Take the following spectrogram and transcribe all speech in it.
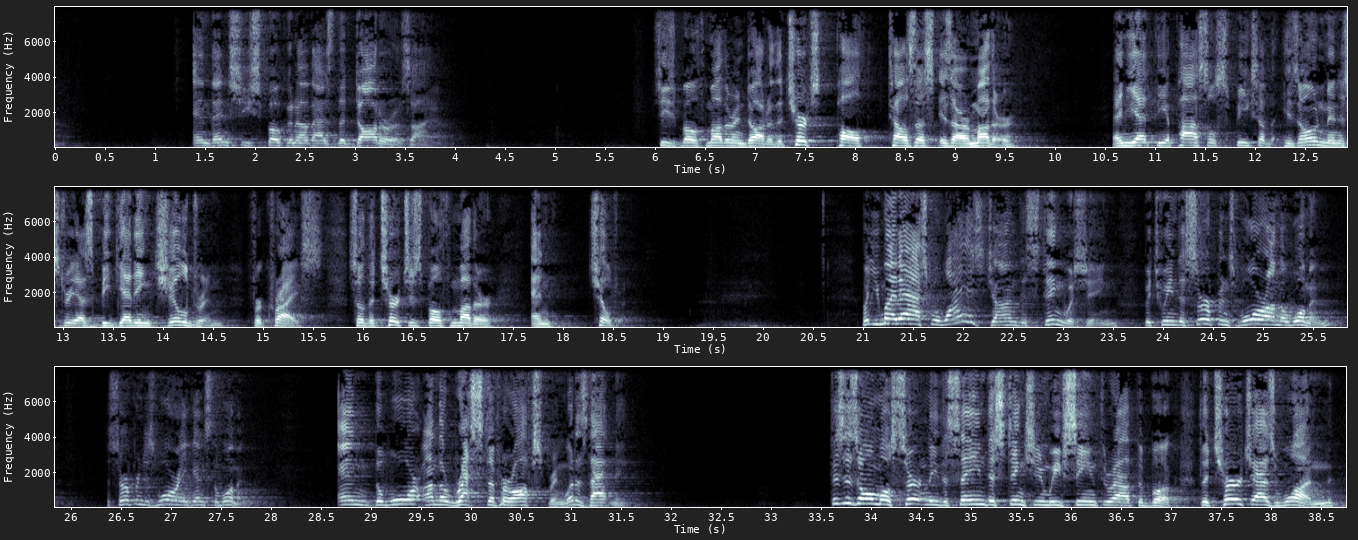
and then she's spoken of as the daughter of Zion. She's both mother and daughter. The church, Paul tells us, is our mother, and yet the apostle speaks of his own ministry as begetting children for Christ. So the church is both mother and children. But you might ask, well, why is John distinguishing between the serpent's war on the woman, the serpent is warring against the woman, and the war on the rest of her offspring? What does that mean? This is almost certainly the same distinction we've seen throughout the book. The church as one,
